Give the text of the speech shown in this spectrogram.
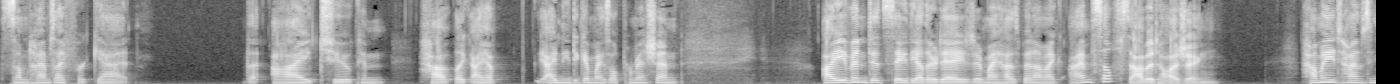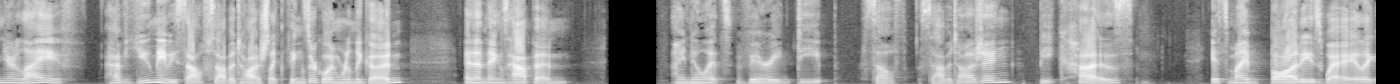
Sometimes I forget that I too can have, like, I have, I need to give myself permission. I even did say the other day to my husband, I'm like, I'm self sabotaging. How many times in your life have you maybe self sabotaged? Like things are going really good and then things happen. I know it's very deep self sabotaging because it's my body's way like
